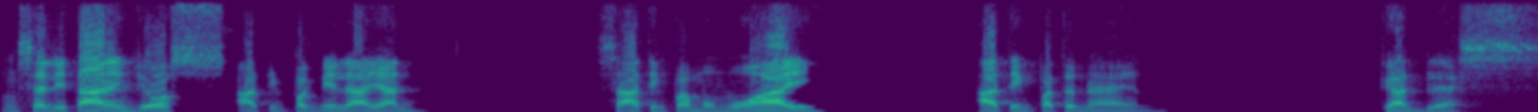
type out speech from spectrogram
ang salita ng Diyos ating pagnilayan sa ating pamumuhay, ating patunayan. God bless.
